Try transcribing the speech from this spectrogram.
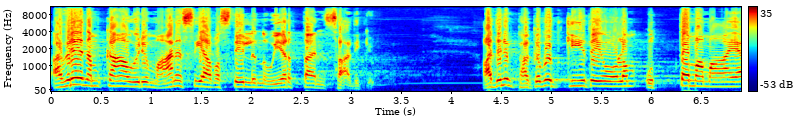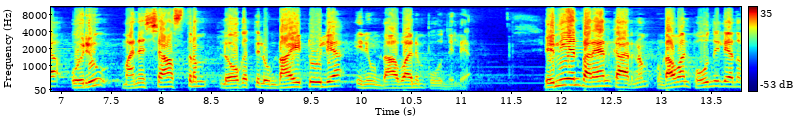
അവരെ നമുക്ക് ആ ഒരു മാനസികാവസ്ഥയിൽ നിന്ന് ഉയർത്താൻ സാധിക്കും. അതിന് ഭഗവത്ഗീതയോളം ഉത്തമമായ ഒരു മനഃശാസ്ത്രം ലോകത്തിൽ ഉണ്ടായിട്ടില്ല ഇനി ഉണ്ടാവാനും പോകുന്നില്ല. എന്ന് ഞാൻ പറയാൻ കാരണം ഉണ്ടാവാൻ പോകുന്നില്ല എന്ന്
